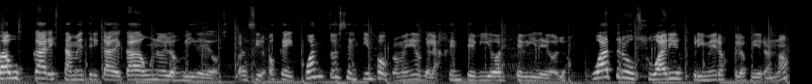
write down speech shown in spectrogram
va a buscar esta métrica de cada uno de los videos. Va a decir, ok, ¿cuánto es el tiempo promedio que la gente vio este video? Los cuatro usuarios primeros que los vieron, ¿no?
